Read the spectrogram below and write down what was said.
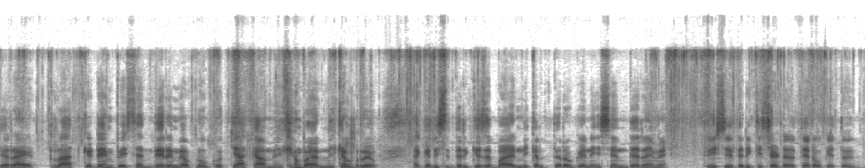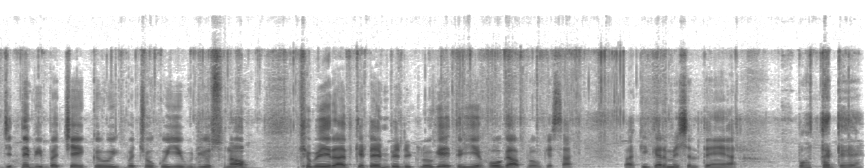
कि रात रात के टाइम पे इस अंधेरे में आप लोगों को क्या काम है कि बाहर निकल रहे हो? अगर इसी तरीके से बाहर निकलते रहोगे ना इस अंधेरे में तो इसी तरीके से डरते रहोगे। तो जितने भी बच्चे, कोई, बच्चों को ये वीडियो सुनाओ कि भाई रात के टाइम पर निकलोगे तो ये होगा आप लोगों के साथ। बाकी घर में चलते हैं यार। बहुत गए हैं।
